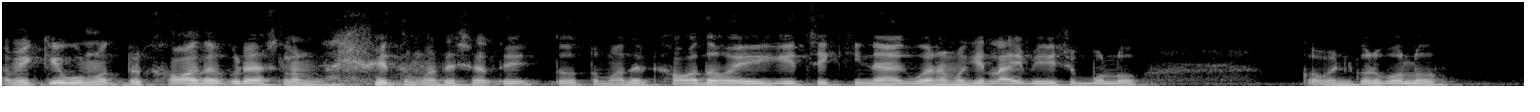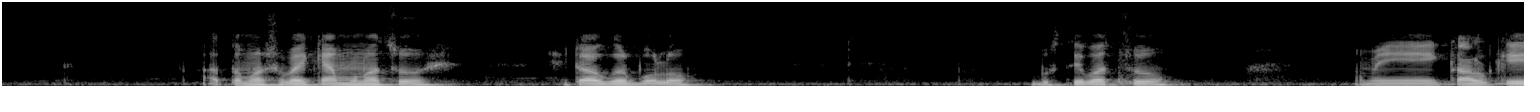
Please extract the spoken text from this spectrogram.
আমি কেবলমাত্র খাওয়া দাওয়া করে আসলাম লাইভে তোমাদের সাথে। তো তোমাদের খাওয়া দাওয়া হয়ে গেছে কি না একবার আমাকে লাইভে এসে বলো কমেন্ট করে বলো। আর তোমরা সবাই কেমন আছো সেটাও একবার বলো। বুঝতে পারছ? আমি কালকে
